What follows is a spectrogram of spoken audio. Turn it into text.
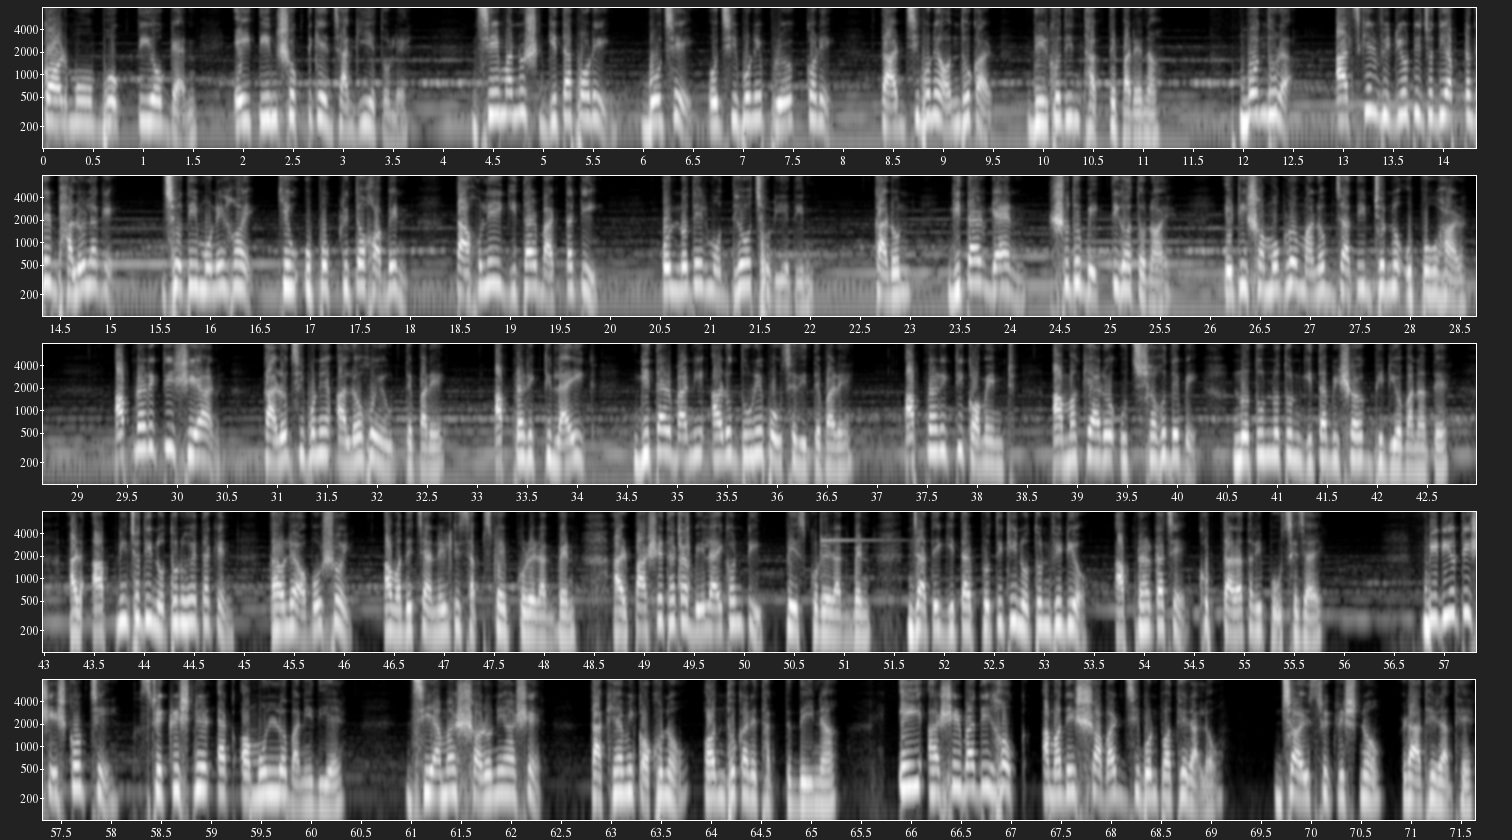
কর্ম, ভক্তি ও জ্ঞান এই তিন শক্তিকে জাগিয়ে তোলে। যে মানুষ গীতা পড়ে, বোঝে ও জীবনে প্রয়োগ করে তার জীবনে অন্ধকার দীর্ঘদিন থাকতে পারে না। বন্ধুরা, আজকের ভিডিওটি যদি আপনাদের ভালো লাগে, যদি মনে হয় কেউ উপকৃত হবেন, তাহলে এই গীতার বার্তাটি অন্যদের মধ্যেও ছড়িয়ে দিন। কারণ গীতার জ্ঞান শুধু ব্যক্তিগত নয়, এটি সমগ্র মানব জাতির জন্য উপহার। আপনার একটি শেয়ার কারও জীবনে আলো হয়ে উঠতে পারে। আপনার একটি লাইক গীতার বাণী আরও দূরে পৌঁছে দিতে পারে। আপনার একটি কমেন্ট আমাকে আরও উৎসাহ দেবে নতুন নতুন গীতা বিষয়ক ভিডিও বানাতে। আর আপনি যদি নতুন হয়ে থাকেন, তাহলে অবশ্যই আমাদের চ্যানেলটি সাবস্ক্রাইব করে রাখবেন আর পাশে থাকা বেল আইকনটি প্রেস করে রাখবেন, যাতে গীতার প্রতিটি নতুন ভিডিও আপনার কাছে খুব তাড়াতাড়ি পৌঁছে যায়। ভিডিওটি শেষ করছি শ্রীকৃষ্ণের এক অমূল্য বাণী দিয়ে। যে আমার স্মরণে আসে, তাকে আমি কখনো অন্ধকারে থাকতে দিই না। এই আশীর্বাদই হোক আমাদের সবার জীবনপথের আলো। জয় শ্রীকৃষ্ণ রাধে রাধে।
